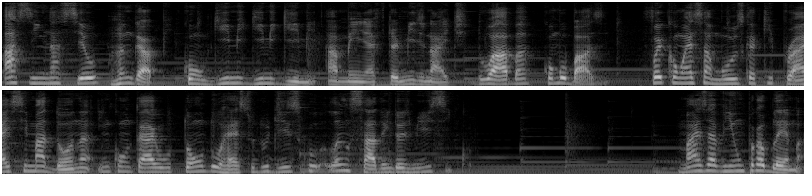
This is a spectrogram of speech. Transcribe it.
Assim nasceu Hang Up, com Gimme Gimme Gimme, A Man After Midnight, do ABBA, como base. Foi com essa música que Price e Madonna encontraram o tom do resto do disco, lançado em 2005. Mas havia um problema.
